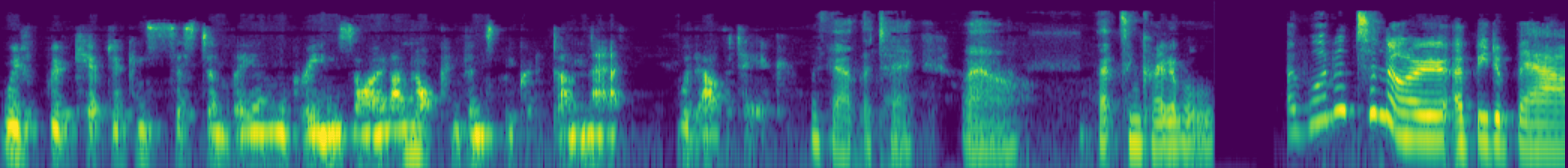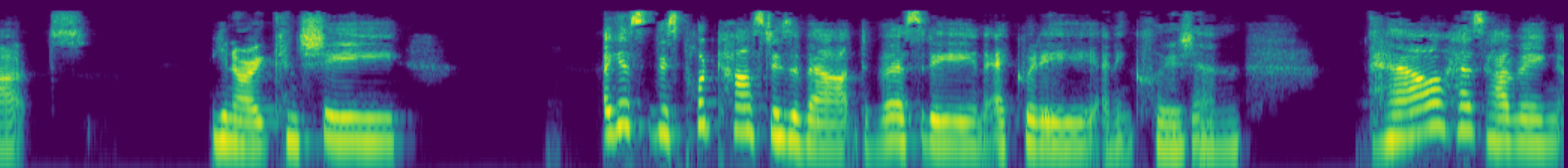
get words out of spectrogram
we've we've kept her consistently in the green zone. I'm not convinced we could have done that without the tech. without the tech. Wow, that's incredible. I wanted to know a bit about, you know, can she, I guess this podcast is about diversity and equity and inclusion. How has having,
